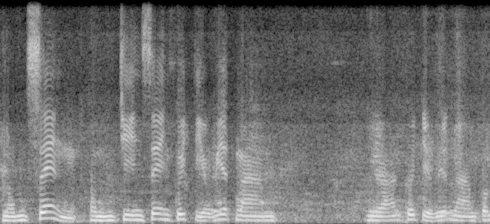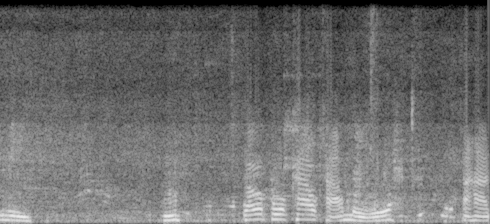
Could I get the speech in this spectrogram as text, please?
ขนมเส้นขนมจีนเส้นก๋วยเตี๋ยวเวียดนาม มีร้านก๋วยเตี๋ยวเวียดนามก็มี แล้วก็พวกข้าวขาหมู อาหาร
